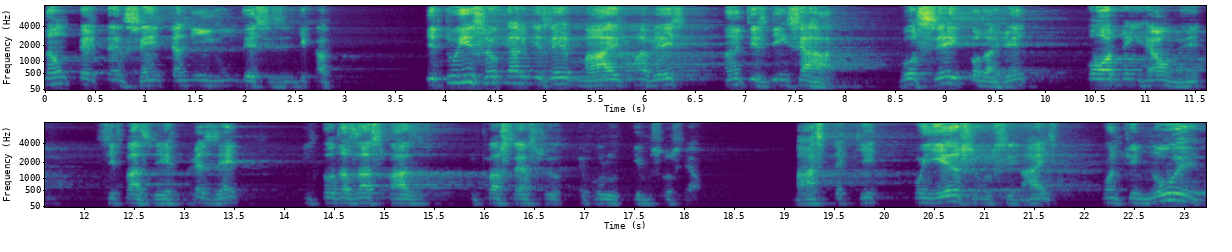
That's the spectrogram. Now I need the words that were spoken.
não pertencente a nenhum desses indicadores. Dito isso, eu quero dizer mais uma vez, antes de encerrar, você e toda a gente podem realmente se fazer presente em todas as fases do processo evolutivo social. Basta que conheçam os sinais, continuem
